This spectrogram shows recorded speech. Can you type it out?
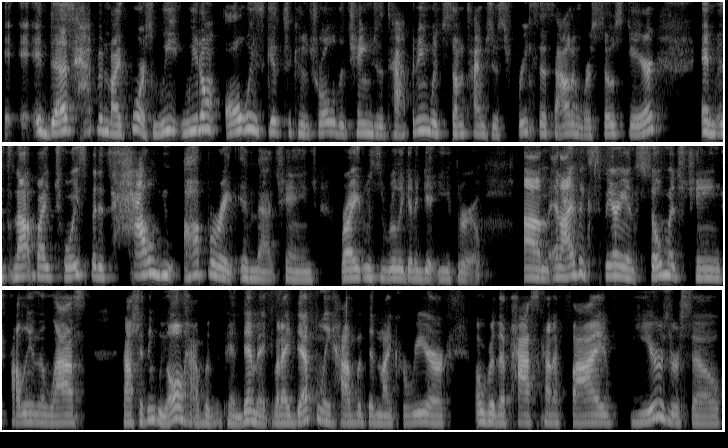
it, it, does happen by force. We we don't always get to control the change that's happening, which sometimes just freaks us out and we're so scared. And it's not by choice, but it's how you operate in that change, right? Is really going to get you through. Um, and I've experienced so much change probably in the last, gosh, I think we all have with the pandemic, but I definitely have within my career over the past kind of five years or so.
